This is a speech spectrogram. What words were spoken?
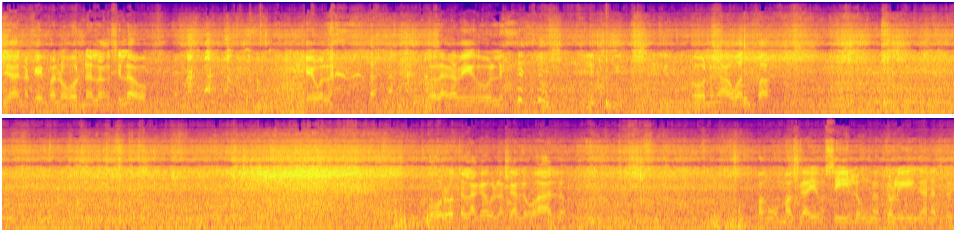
Yan, nakipanood na lang sila oh. Kaya wala. wala kaming huli. oh, nangawat pa. Puro talaga, walang halo-halo. Pang umaga yung silong ng tulingan na to.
